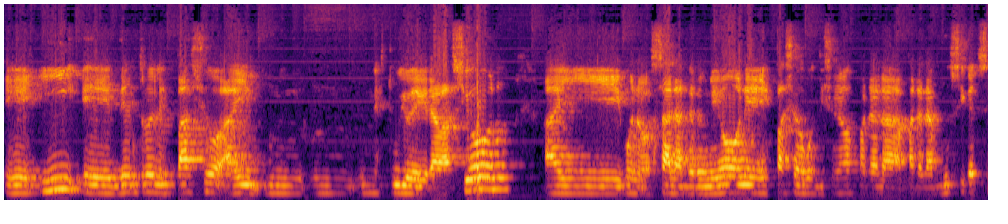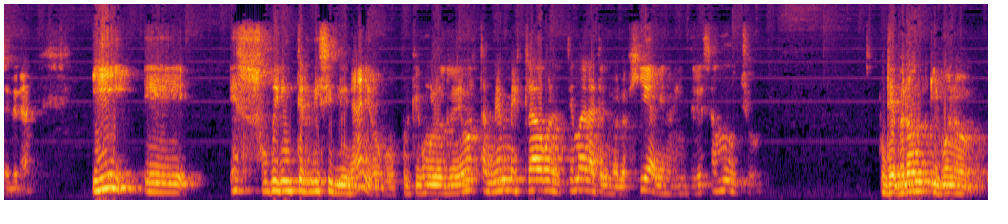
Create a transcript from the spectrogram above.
eh, y eh, dentro del espacio hay un, un estudio de grabación, hay, bueno, salas de reuniones, espacios acondicionados para la, para la música, etc. Y eh, es súper interdisciplinario, porque como lo tenemos también mezclado con el tema de la tecnología, que nos interesa mucho, de pronto, y bueno,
